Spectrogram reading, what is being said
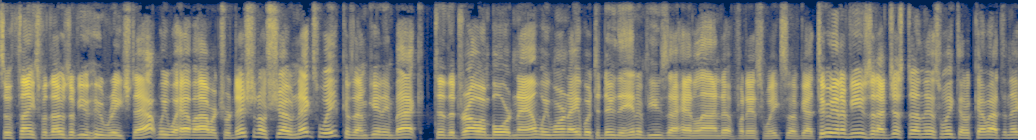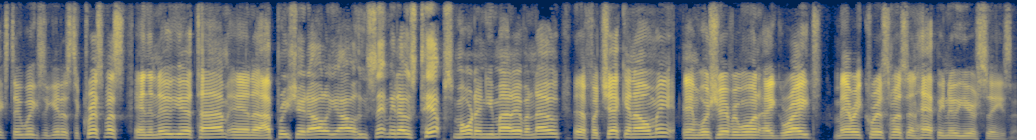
so thanks for those of you who reached out. We will have our traditional show next week because I'm getting back to the drawing board now. We weren't able to do the interviews I had lined up for this week. So I've got two interviews that I've just done this week that'll come out the next two weeks to get us to Christmas and the New Year time. And uh, I appreciate all of y'all who sent me those tips more than you might ever know uh, for checking on me and wish everyone a great Merry Christmas and Happy New Year season.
